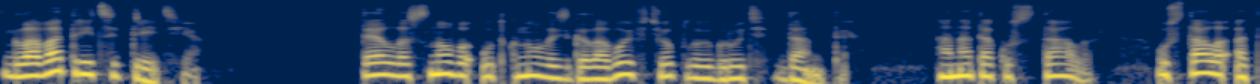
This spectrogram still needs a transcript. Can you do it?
Глава 33. Телла снова уткнулась головой в теплую грудь Данте. Она так устала. Устала от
